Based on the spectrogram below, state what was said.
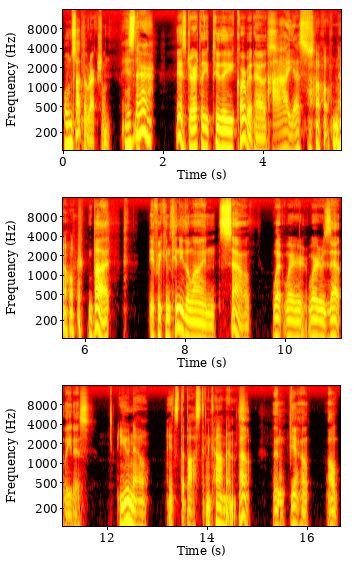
on that direction. Is there? Yes, directly to the Corbett house. Ah, yes. Oh no. But if we continue the line south, where where where does that lead us? You know, it's the Boston Commons. Oh, then yeah, I'll I'll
